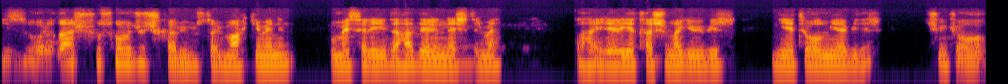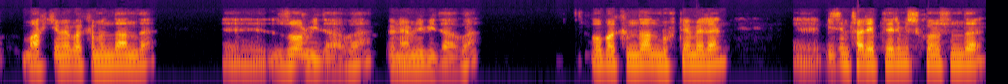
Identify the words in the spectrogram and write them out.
Biz oradan şu sonucu çıkarıyoruz tabii mahkemenin bu meseleyi daha derinleştirme, daha ileriye taşıma gibi bir niyeti olmayabilir. Çünkü o mahkeme bakımından da e, zor bir dava, önemli bir dava. O bakımdan muhtemelen e, bizim taleplerimiz konusunda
